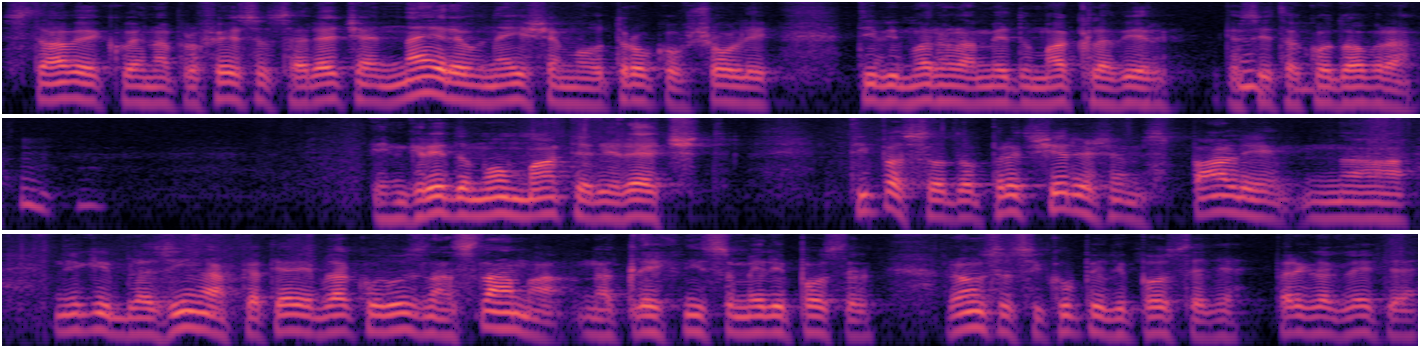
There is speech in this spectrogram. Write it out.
stavek, ko je na profesorca reče, najrevnejšemu otroku v šoli ti bi morala imeti doma klavir, ker si tako dobra. In gre domov materi reči, ti pa so do predvčerajšnjem spali na nekih blazinah, kateri je bila koruzna slama, na tleh niso imeli postelj. Ravno so si kupili postelje. Pregla, gledajte,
